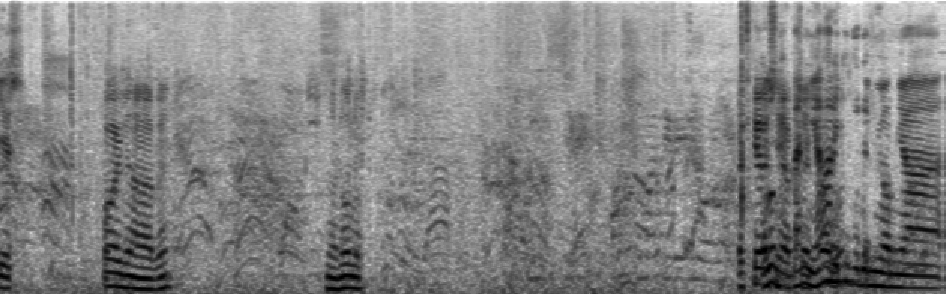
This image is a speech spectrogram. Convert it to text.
Gir. Oyna abi. Lan oğlum. Kaç kere Oğlum şey ben niye hareket edemiyorum ya?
